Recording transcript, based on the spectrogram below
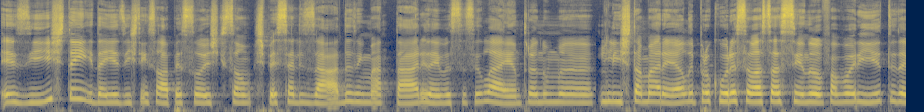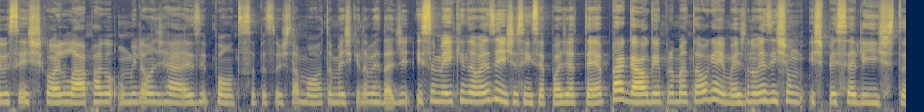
existem, e daí existem, sei lá, pessoas que são especializadas em matar, e daí você, sei lá, entra numa lista amarela e procura seu assassino favorito favorito, e daí você escolhe lá, paga um milhão de reais e ponto, essa pessoa está morta, mas que na verdade isso meio que não existe, assim, você pode até pagar alguém para matar alguém, mas não existe um especialista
